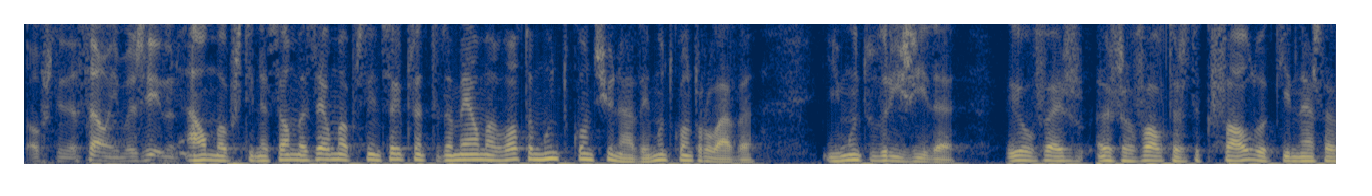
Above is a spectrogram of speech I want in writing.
Obstinação, imagino. Há uma obstinação, mas é uma obstinação e, portanto, também é uma revolta muito condicionada e muito controlada e muito dirigida. Eu vejo as revoltas de que falo aqui nesta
